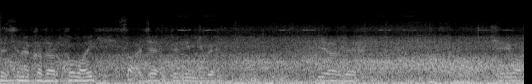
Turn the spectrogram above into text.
Oran sitesine kadar kolay. Sadece dediğim gibi bir yerde şey var.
